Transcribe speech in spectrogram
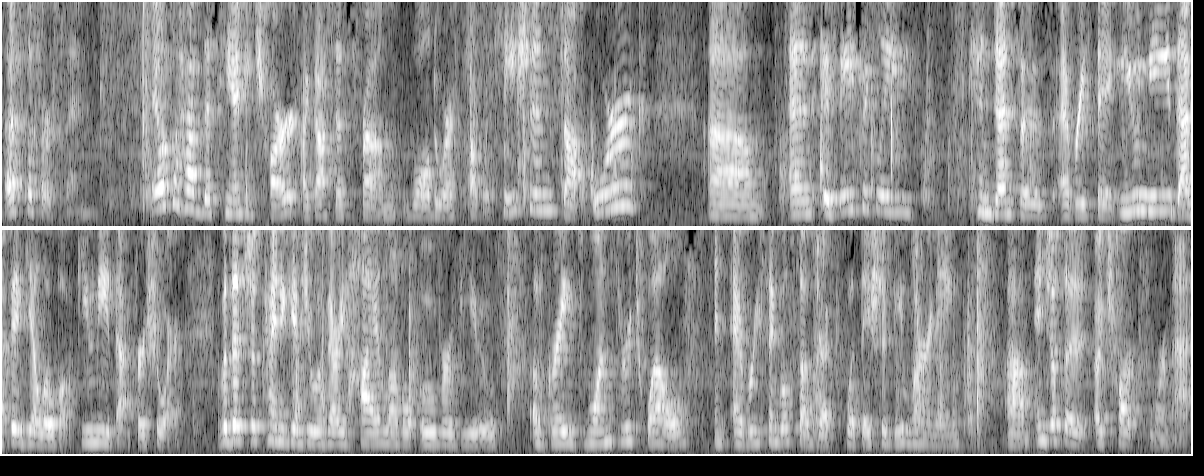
That's the first thing. I also have this handy chart. I got this from waldorfpublications.org. Um, and it basically condenses everything. You need that big yellow book. You need that for sure. But this just kind of gives you a very high level overview of grades 1 through 12 in every single subject, what they should be learning um, in just a, a, chart format.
